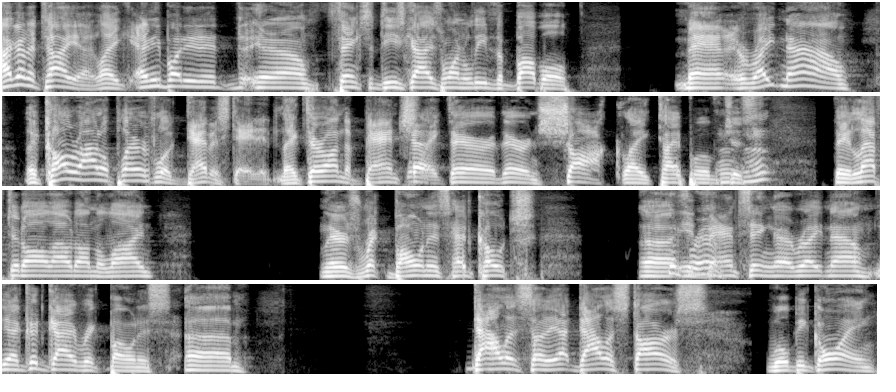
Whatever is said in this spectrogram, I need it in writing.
I got to tell you, like anybody that you know thinks that these guys want to leave the bubble, man, right now the Colorado players look devastated. Like they're on the bench, yeah. like they're they're in shock, like type of mm-hmm. just they left it all out on the line. There's Rick Bowness, head coach, uh, advancing uh, right now. Yeah, good guy, Rick Bowness. Um, Dallas, so yeah, Dallas Stars will be going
